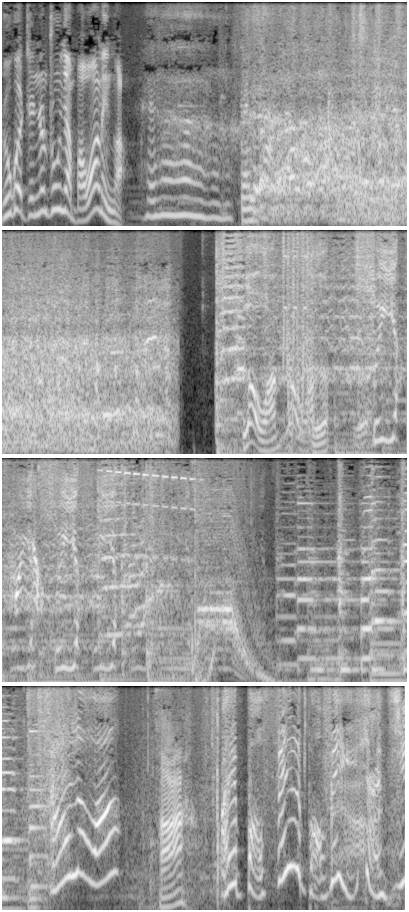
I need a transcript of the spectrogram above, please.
如果真正中奖，别忘了我。老王和谁呀？谁呀？谁呀？谁呀？哎，老王，啊！哎呀，报废了，报废！一天进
